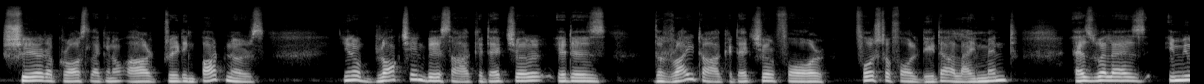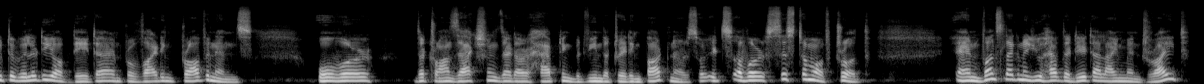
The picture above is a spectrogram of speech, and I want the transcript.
share across like you know our trading partners you know blockchain based architecture it is the right architecture for first of all data alignment as well as immutability of data and providing provenance over the transactions that are happening between the trading partners so it's our system of truth and once like you know you have the data alignment right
